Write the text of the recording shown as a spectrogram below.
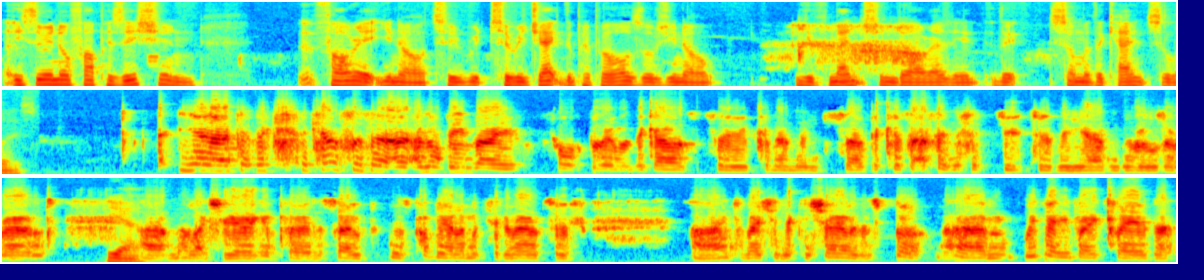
Is there enough opposition for it? You know, to to reject the proposals. You know, you've mentioned already that some of the councillors? Yeah, the, the, the councillors are, are, not being very forthcoming with regards to commitments uh, because I think this is due to the um, the rules around yeah. um, electioneering and further. So there's probably a limited amount of uh, information they can share with us. But um, we've made it very clear that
